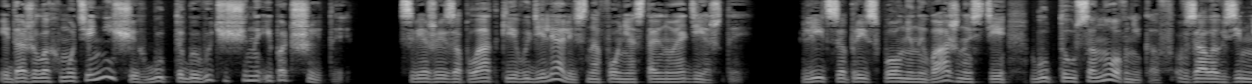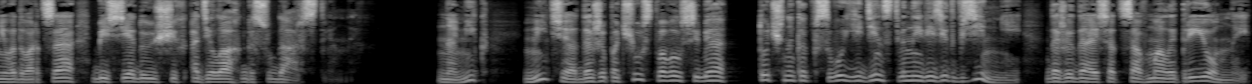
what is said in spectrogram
И даже лохмотья нищих будто бы вычищены и подшиты. Свежие заплатки выделялись на фоне остальной одежды. Лица преисполнены важности, будто у сановников в залах Зимнего дворца, беседующих о делах государственных. На миг Митя даже почувствовал себя точно как в свой единственный визит в Зимний, дожидаясь отца в малой приемной,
